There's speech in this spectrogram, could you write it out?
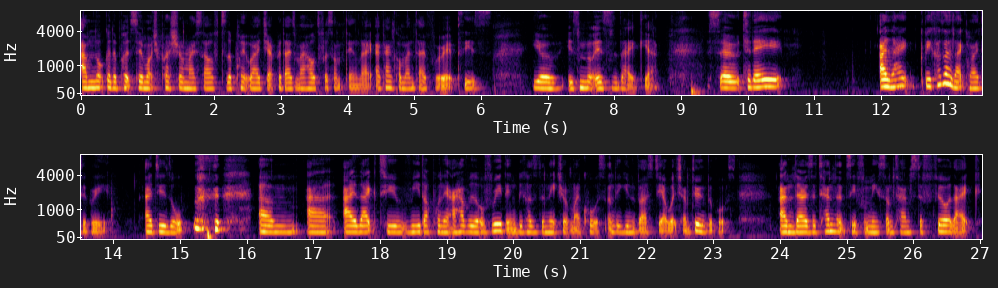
i'm not going to put so much pressure on myself to the point where i jeopardize my health for something. Like i can't come and die for it. Please. Yo it's not it's like yeah. So today i like because i like my degree i do law um, I, I like to read up on it. I have a lot of reading because of the nature of my course and the university at which I'm doing the course. And there is a tendency for me sometimes to feel like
